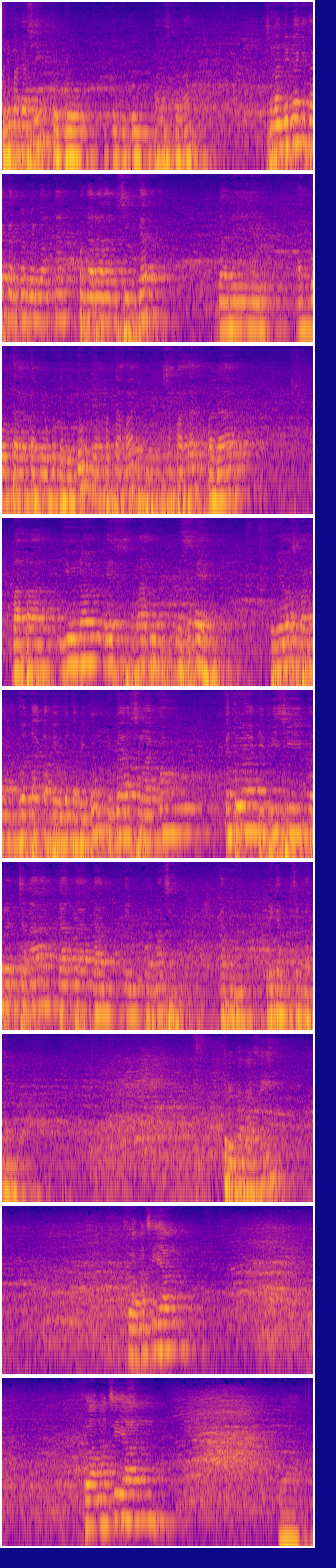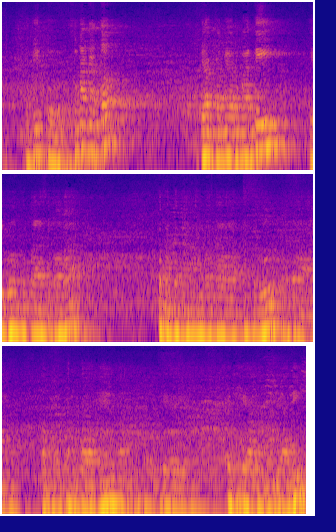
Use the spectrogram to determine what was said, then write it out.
Terima kasih untuk Ibu Kepala Sekolah. Selanjutnya kita akan mendengarkan pengarahan singkat dari anggota KPU Kota Bandung. Yang pertama diberi kesempatan kepada Bapak Yuno S. Rabu SE. Beliau sebagai anggota KPU Kota Bandung juga selaku Ketua Divisi Perencanaan Data dan Informasi. Kami berikan kesempatan. Terima kasih. Selamat siang. Selamat siang. Ya, begitu. Semangat toh. Yang kami hormati Ibu Kepala Sekolah, teman-teman anggota KPU, ada Bapak Ketuanya dan Ibu Fitria Ramadhani.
